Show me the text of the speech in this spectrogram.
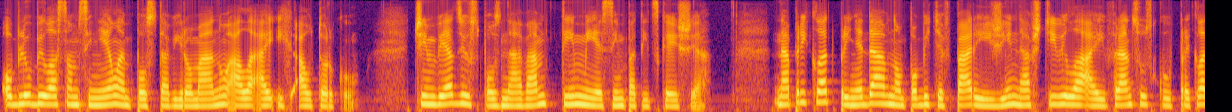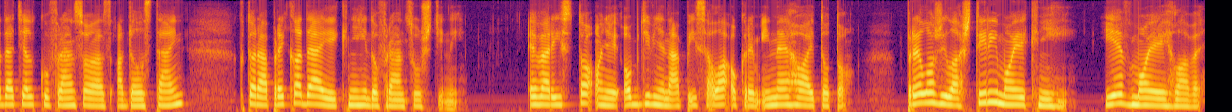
Obľúbila som si nielen postavy románu, ale aj ich autorku. Čím viac ju spoznávam, tým mi je sympatickejšia. Napríklad pri nedávnom pobyte v Paríži navštívila aj francúzskú prekladateľku Françoise Adelstein, ktorá prekladá jej knihy do francúzštiny. Evaristo o nej obdivne napísala okrem iného aj toto. Preložila štyri moje knihy je v mojej hlave.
